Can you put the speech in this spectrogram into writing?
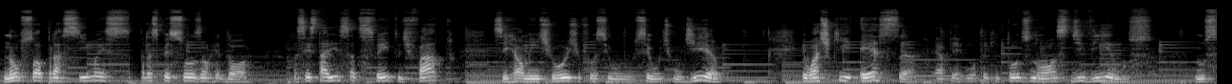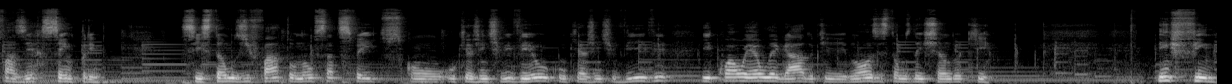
não só para si, mas para as pessoas ao redor. Você estaria satisfeito de fato se realmente hoje fosse o seu último dia? Eu acho que essa é a pergunta que todos nós devíamos nos fazer sempre. Se estamos de fato ou não satisfeitos com o que a gente viveu, com o que a gente vive e qual é o legado que nós estamos deixando aqui. Enfim,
